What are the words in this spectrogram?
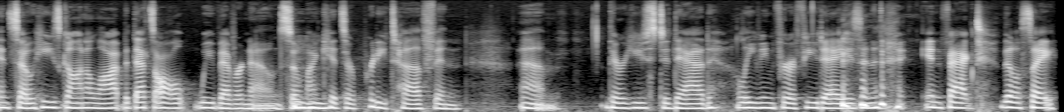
And so he's gone a lot, but that's all we've ever known. So my kids are pretty tough and um, they're used to dad leaving for a few days. And in fact, they'll say,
